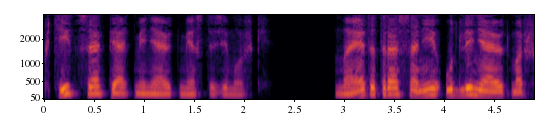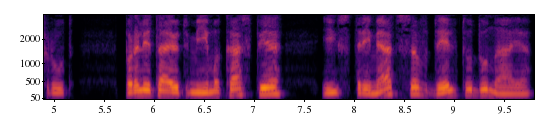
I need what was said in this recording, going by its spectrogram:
птицы опять меняют место зимовки. На этот раз они удлиняют маршрут, пролетают мимо Каспия и стремятся в дельту Дуная.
